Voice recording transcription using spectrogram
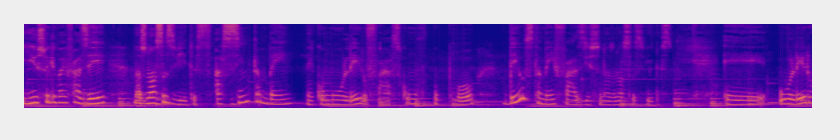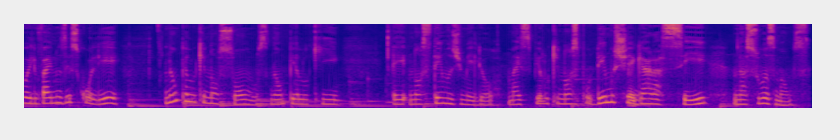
E isso ele vai fazer nas nossas vidas. Assim também, né, como o oleiro faz com o pó, Deus também faz isso nas nossas vidas. É, o oleiro ele vai nos escolher não pelo que nós somos, não pelo que é, nós temos de melhor, mas pelo que nós podemos chegar a ser nas suas mãos.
